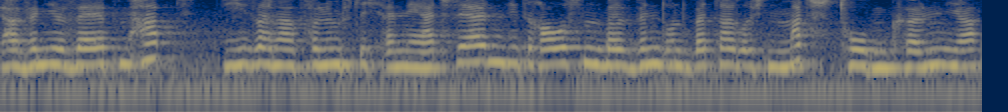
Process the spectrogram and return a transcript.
Ja, wenn ihr Welpen habt, die, sag ich mal, vernünftig ernährt werden, die draußen bei Wind und Wetter durch den Matsch toben können, ja,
